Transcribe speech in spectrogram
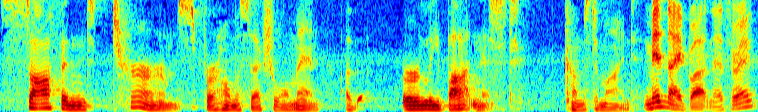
softened terms for homosexual men. A early botanist comes to mind. Midnight botanist, right?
